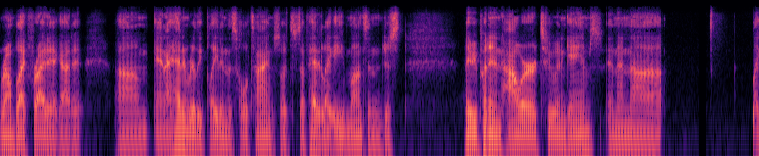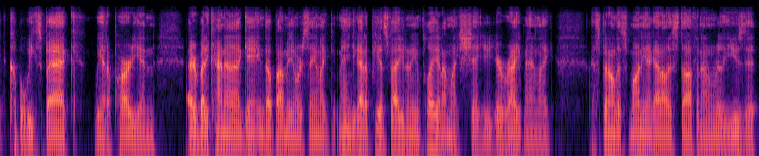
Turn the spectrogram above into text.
around Black Friday, I got it. Um, and I hadn't really played in this whole time, so it's I've had it like eight months and just maybe put in an hour or two in games, and then uh, like a couple weeks back, we had a party and everybody kind of gamed up on me and were saying like, "Man, you got a PS5, you don't even play." And I'm like, "Shit, you, are right, man. Like, I spent all this money, I got all this stuff, and I don't really use it."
